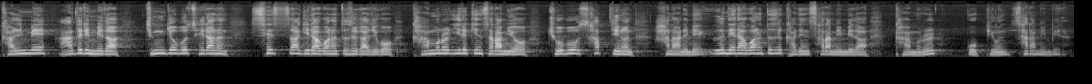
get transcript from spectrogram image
갈미의 아들입니다. 증조부 세라는 새싹이라고 하는 뜻을 가지고 가문을 일으킨 사람이요 조부 삽디는 하나님의 은혜라고 하는 뜻을 가진 사람입니다. 가문을 꽃피운 사람입니다.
